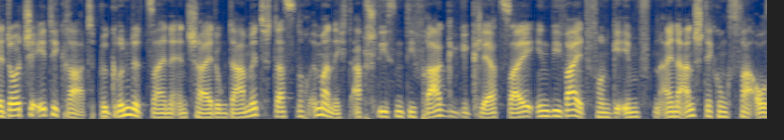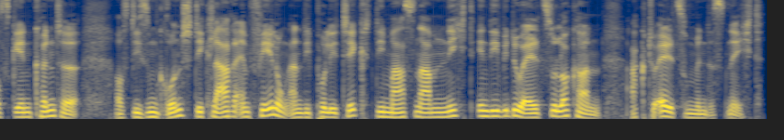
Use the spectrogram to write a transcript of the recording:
Der Deutsche Ethikrat begründet seine Entscheidung damit, dass noch immer nicht abschließend die Frage geklärt sei, inwieweit von Geimpften eine Ansteckungsgefahr ausgehen könnte. Aus diesem Grund die klare Empfehlung an die Politik, die Maßnahmen nicht individuell zu lockern. Aktuell zumindest nicht.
